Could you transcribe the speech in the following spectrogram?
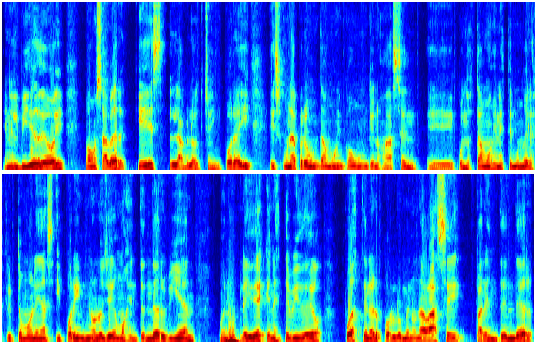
En el video de hoy vamos a ver qué es la blockchain. Por ahí es una pregunta muy común que nos hacen eh, cuando estamos en este mundo de las criptomonedas y por ahí no lo llegamos a entender bien. Bueno, la idea es que en este video puedas tener por lo menos una base para entender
